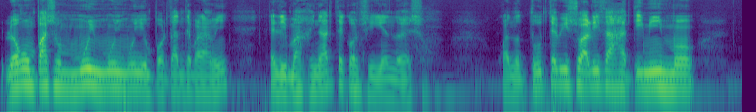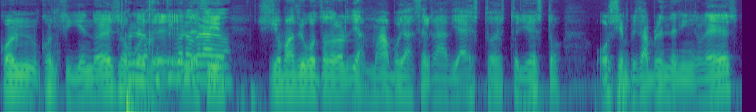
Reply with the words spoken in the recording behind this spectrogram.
Luego un paso muy, muy, muy importante para mí, el imaginarte consiguiendo eso cuando tú te visualizas a ti mismo con, consiguiendo eso, con el pues, objetivo decir, si yo madrugo todos los días más, voy a hacer cada día esto, esto y esto, o si empiezo a aprender inglés,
